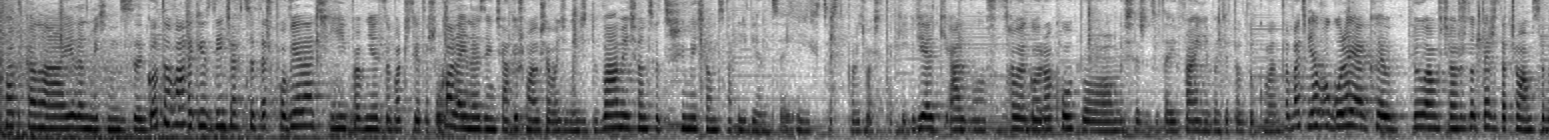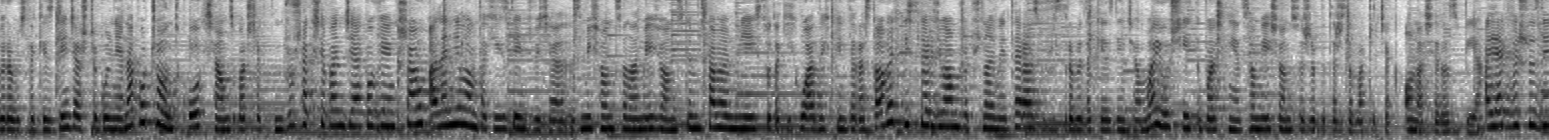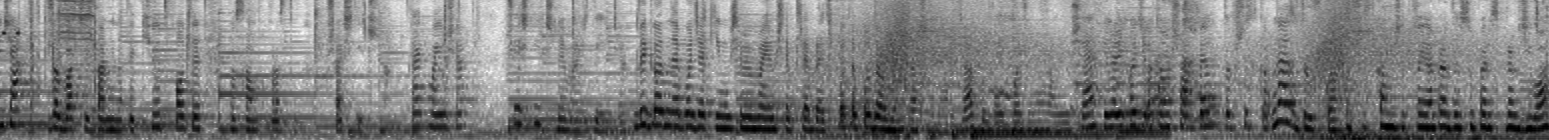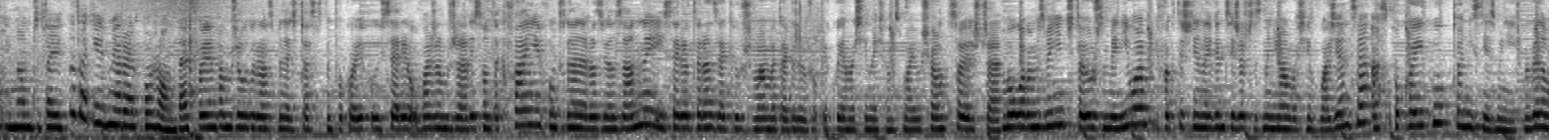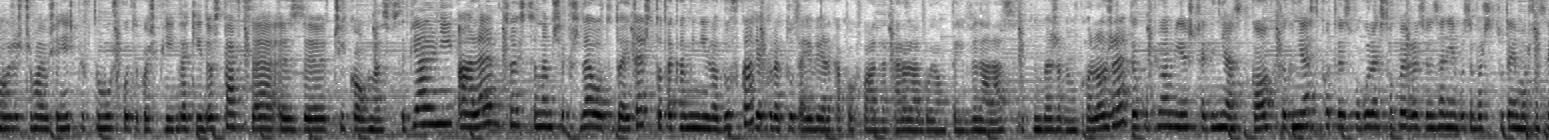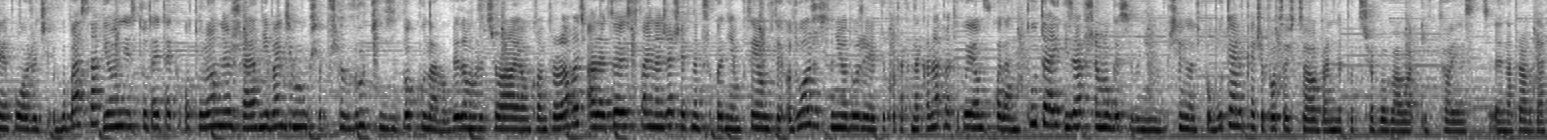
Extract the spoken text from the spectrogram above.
Fotka na jeden miesiąc gotowa. Takie zdjęcia chcę też powielać i pewnie zobaczycie też kolejne zdjęcia. Już Majusia będzie mieć dwa miesiące, trzy miesiące i więcej. I chcę stworzyć właśnie taki wielki album z całego roku, bo myślę, że tutaj fajnie będzie to dokumentować. Ja w ogóle jak byłam w ciąży, to też zaczęłam sobie robić takie zdjęcia, szczególnie na początku. Chciałam zobaczyć, jak ten brzuszek się będzie powiększał, ale nie mam takich zdjęć, wiecie, z miesiąca na miesiąc w tym samym miejscu, takich ładnych, pinterestowych i stwierdziłam, że przynajmniej teraz już zrobię takie zdjęcia Majusi właśnie co miesiąc, żeby też zobaczyć, jak ona się rozwija. A jak wyszły zdjęcia? Zobaczcie sami na te cute foty, no są po prostu prześliczne. Tak, Majusia? Prześliczne masz zdjęcia. Wygodne bodziaki musimy Majusie przebrać po to po domu. Proszę bardzo, tutaj kładziemy Majusię. Jeżeli chodzi o tą szafę, to wszystko na zdrówko. To wszystko mi się tutaj naprawdę super sprawdziło i mam tutaj no taki w miarę porządek. Powiem Wam, że uwielbiam spędzać czas w tym pokoiku i serio uważam, że są tak fajnie, funkcjonalnie rozwiązane i serio teraz jak już mamy tak, że już opiekujemy się miesiąc Majusią, co jeszcze mogłabym zmienić, to już zmieniłam i faktycznie najwięcej rzeczy zmieniłam właśnie w łazience, a z pokoiku to nic nie zmieniliśmy. Wiadomo, że jeszcze Majusia nie śpi w tym łóżku, tylko śpi w takiej dostawce z Chico u nas w sypialni, ale coś, co nam się przydało tutaj też, to taka mini lodówka i akurat tutaj wielka pochwała dla Karola, bo ją tutaj wynalazł w takim beżowym kolorze. Dokupiłam jeszcze gniazdko. To gniazdko to jest w ogóle super rozwiązanie, bo zobaczcie, tutaj można sobie położyć bobasa i on jest tutaj tak otulony, że nie będzie mógł się przewrócić z boku na bok. Wiadomo, że trzeba ją kontrolować, ale to jest fajna rzecz, jak na przykład, nie wiem, chcę ją tutaj odłożyć, to nie odłożę jej tylko tak na kanapę, tylko ją wkładam tutaj i zawsze mogę sobie, nie wiem, sięgnąć po butelkę, czy po coś, co będę potrzebowała i to jest y, naprawdę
